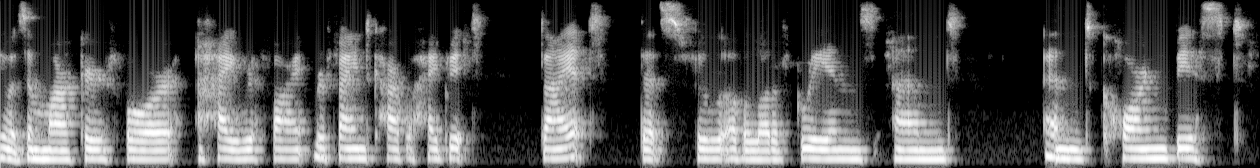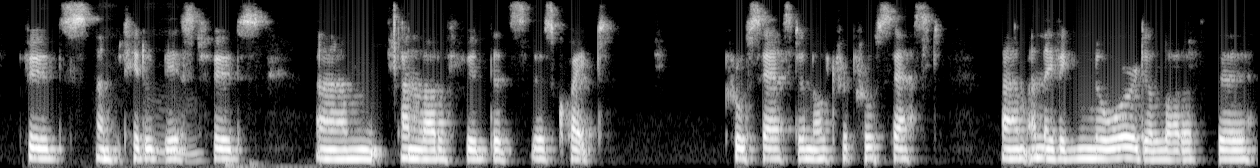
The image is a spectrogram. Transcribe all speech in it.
you know, it's a marker for a high refi- refined carbohydrate diet that's full of a lot of grains and and corn based foods and potato based mm. foods, um, and a lot of food that's that's quite processed and ultra processed. Um, and they've ignored a lot of the,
